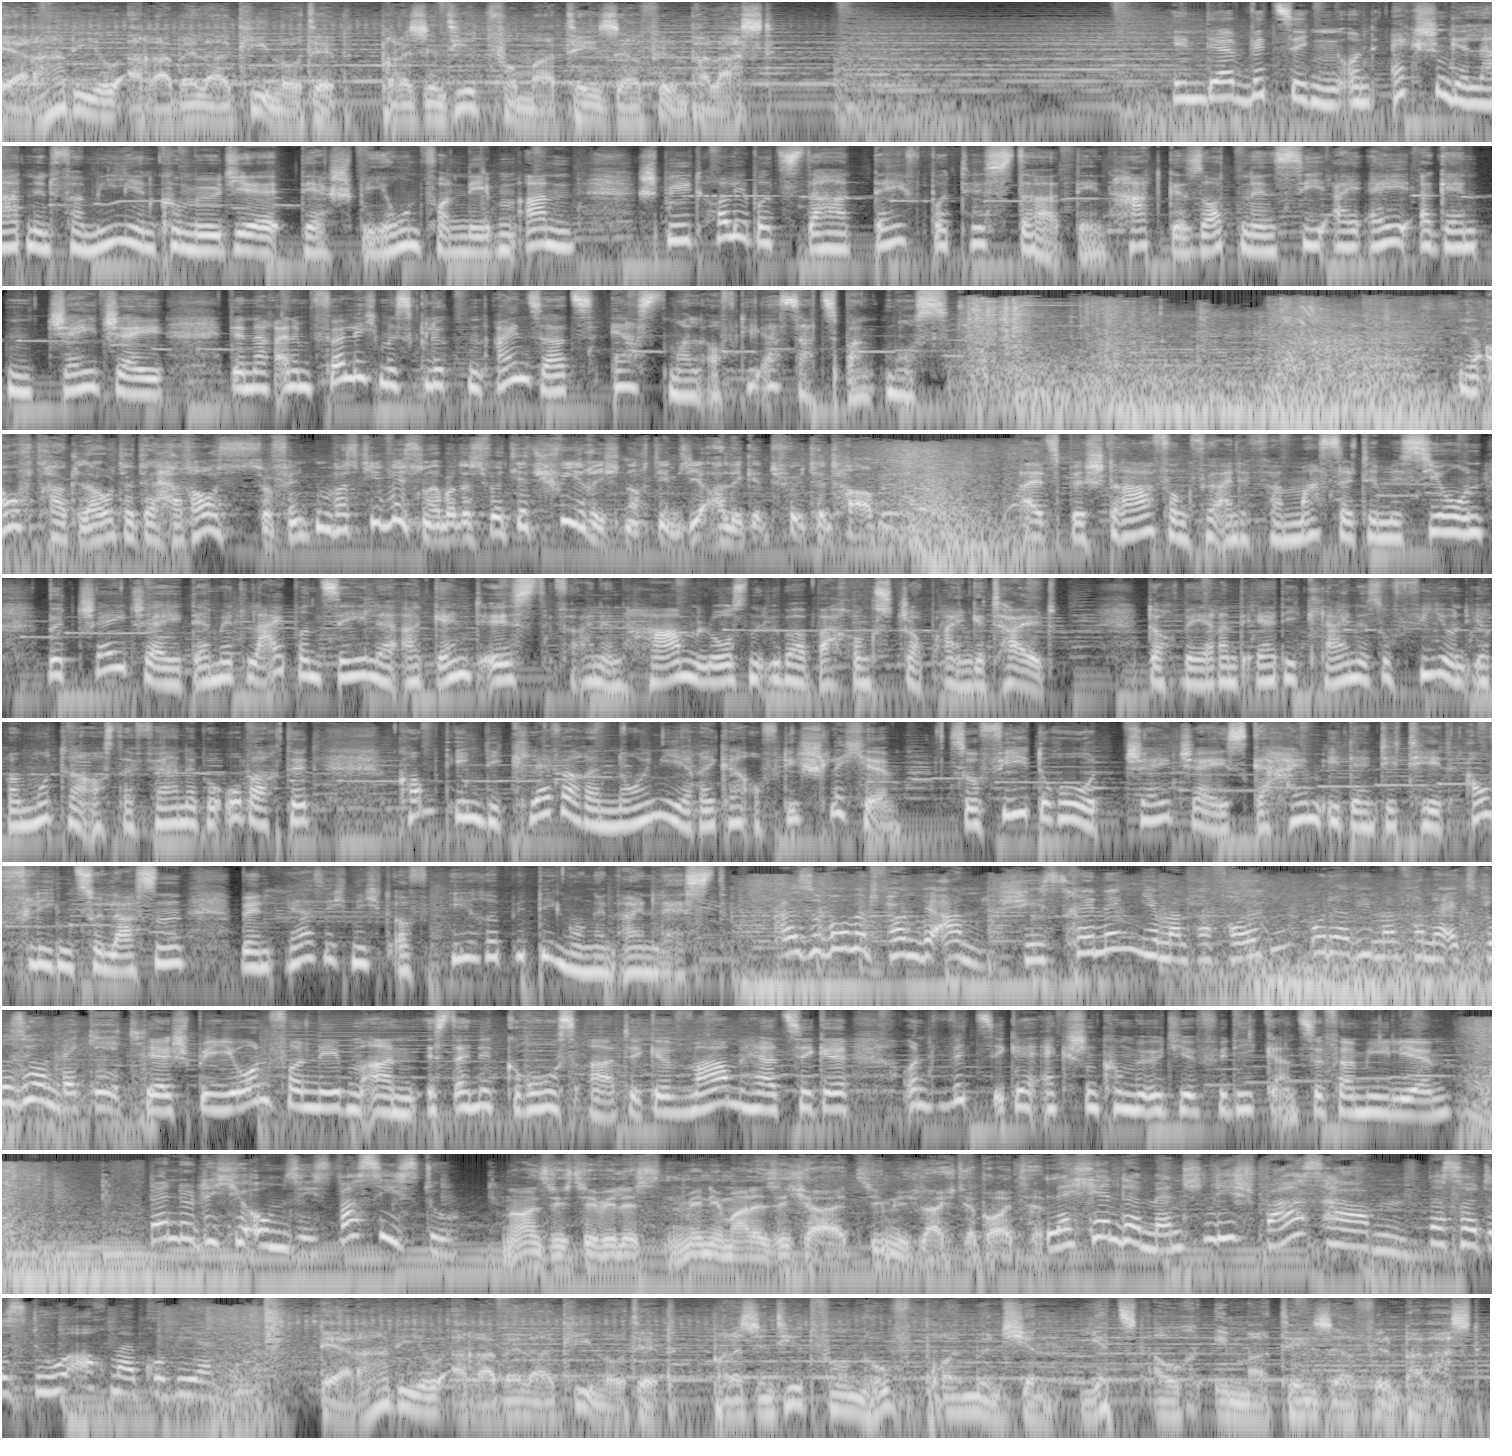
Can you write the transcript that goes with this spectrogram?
Der Radio Arabella Kinotipp, präsentiert vom Malteser Filmpalast. In der witzigen und actiongeladenen Familienkomödie Der Spion von nebenan spielt Hollywood-Star Dave Bautista den hartgesottenen CIA-Agenten JJ, der nach einem völlig missglückten Einsatz erstmal auf die Ersatzbank muss. Ihr Auftrag lautete herauszufinden, was die wissen, aber das wird jetzt schwierig, nachdem sie alle getötet haben. Als Bestrafung für eine vermasselte Mission wird JJ, der mit Leib und Seele Agent ist, für einen harmlosen Überwachungsjob eingeteilt. Doch während er die kleine Sophie und ihre Mutter aus der Ferne beobachtet, kommt ihm die clevere Neunjährige auf die Schliche. Sophie droht, JJs Geheimidentität auffliegen zu lassen, wenn er sich nicht auf ihre Bedingungen einlässt. Also womit fangen wir an? Schießtraining, jemand verfolgen oder wie man von der Explosion weggeht? Der Spion von nebenan ist eine großartige, warmherzige und witzige Actionkomödie für die ganze Familie. Wenn du dich hier umsiehst, was siehst du? 90 Zivilisten, minimale Sicherheit, ziemlich leichte Beute. Lächelnde Menschen, die Spaß haben. Das solltest du auch mal probieren. Der Radio Arabella Kinotipp, präsentiert von Hofbräu München, jetzt auch im Malteser Filmpalast.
